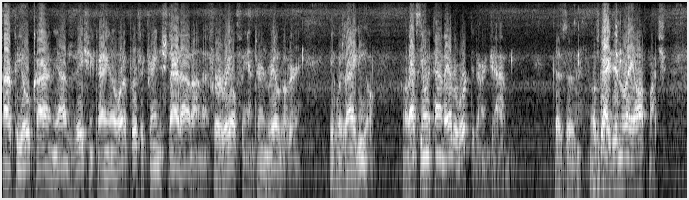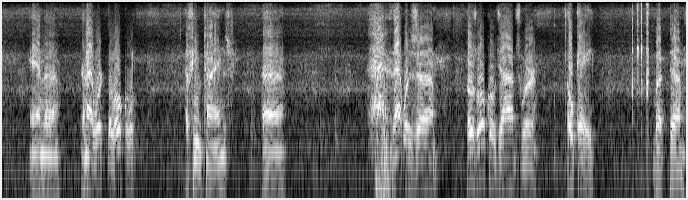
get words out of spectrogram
RPO car and the observation car. You know, what a perfect train to start out on uh, for a rail fan turned railroader. It was ideal. Well, that's the only time I ever worked a darn job because uh, those guys didn't lay off much. And uh, then I worked the local a few times. Uh, that was, uh, those local jobs were okay, but um,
